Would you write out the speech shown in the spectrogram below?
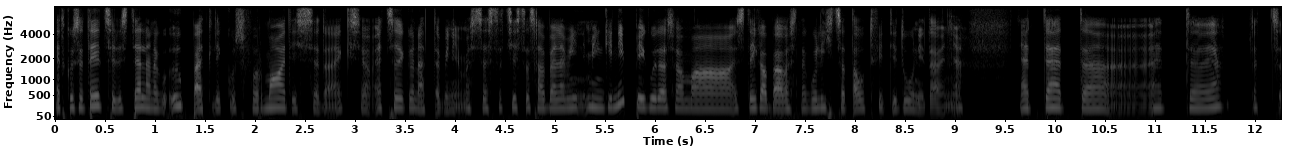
et kui sa teed sellist jälle nagu õpetlikus formaadis seda, eks ju, et see kõnetab inimest, sest et siis ta saab jälle mingi nipi, kuidas oma seda igapäevast nagu lihtsat outfit'i tuunida, onju. et jah, et, et jah, et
